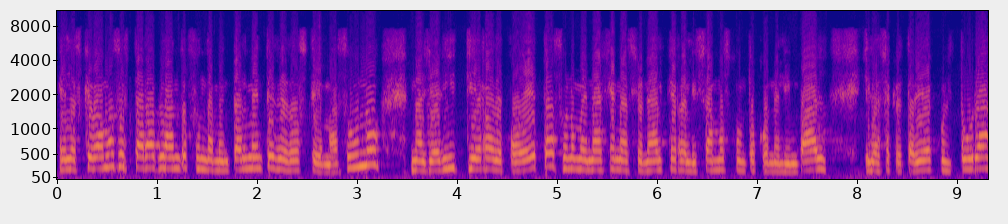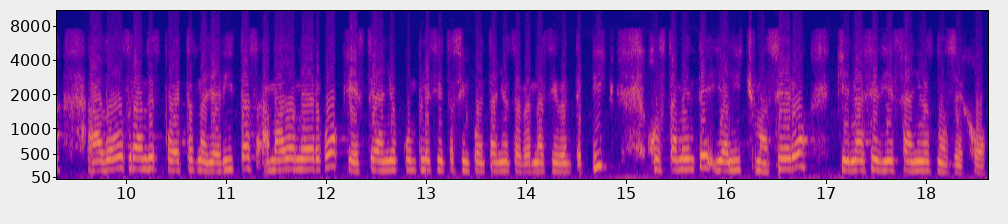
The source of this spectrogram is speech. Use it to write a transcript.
en las que vamos a estar hablando fundamentalmente de dos temas. Uno, Nayarit, Tierra de Poetas, un homenaje nacional que realizamos junto con el IMBAL y la Secretaría de Cultura a dos grandes poetas nayaritas, Amado Nervo, que este año cumple 150 años de haber nacido en Tepic, justamente, y Alicho Macero, quien hace 10 años nos dejó.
